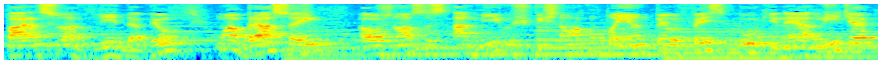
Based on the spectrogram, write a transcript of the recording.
para a sua vida, viu? Um abraço aí aos nossos amigos que estão acompanhando pelo Facebook, né? A Lídia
